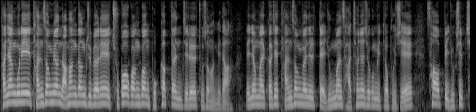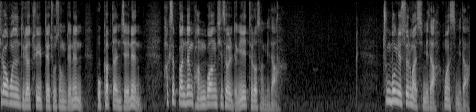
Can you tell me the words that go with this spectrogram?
단양군이 단성면 남한강 주변에 주거관광 복합단지를 조성합니다. 내년 말까지 단성면 일대 6만 4천여 제곱미터 부지에 사업비 67억 원을 들여 투입돼 조성되는 복합단지에는 학습관 등 관광시설 등이 들어섭니다. 충북 뉴스를 마칩니다. 고맙습니다.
